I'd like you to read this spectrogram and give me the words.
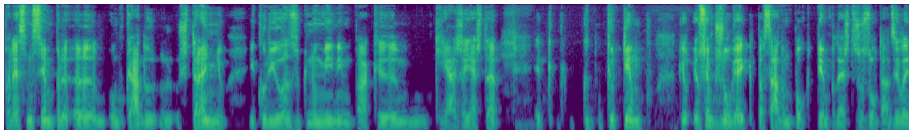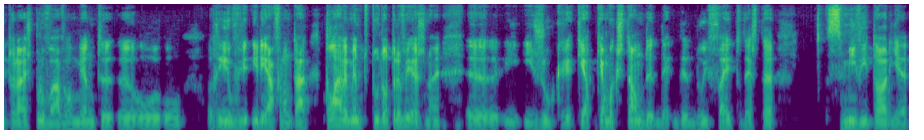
Parece-me parece-me sempre uh, um bocado estranho e curioso que, no mínimo, para que, que haja esta. Eh, que, que, que o tempo. Que eu, eu, sempre julguei que, passado um pouco de tempo destes resultados eleitorais, provavelmente uh, o, o Rio iria afrontar claramente tudo outra vez, não é? E, e julgo que, que, é, que é uma questão de, de, de, do efeito desta semi-vitória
